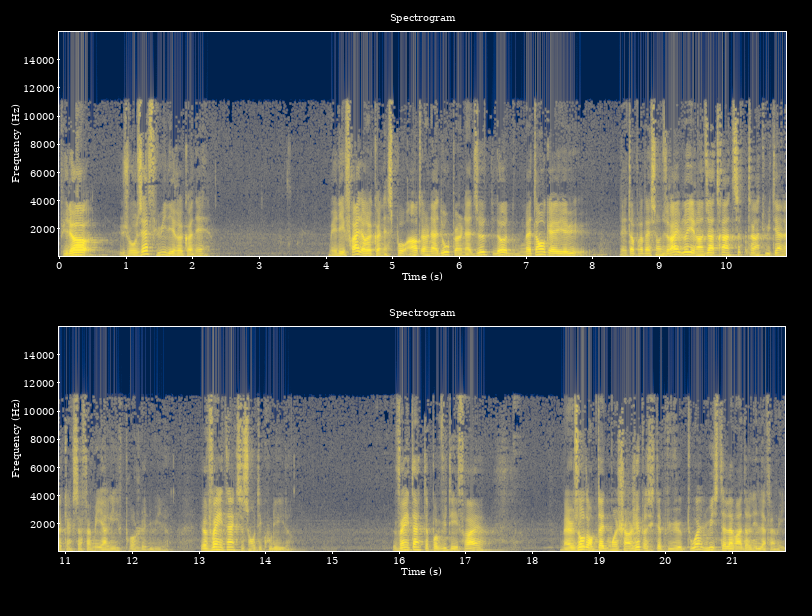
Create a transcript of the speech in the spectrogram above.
Puis là, Joseph, lui, il les reconnaît. Mais les frères ne le reconnaissent pas. Entre un ado et un adulte, là, mettons qu'il y a eu l'interprétation du rêve, là, il est rendu à 37, 38 ans quand sa famille arrive proche de lui. Il y a 20 ans que se sont écoulés. Là. 20 ans que tu n'as pas vu tes frères. Mais eux autres ont peut-être moins changé parce qu'ils étaient plus vieux que toi. Lui, c'était l'avant-dernier de la famille.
